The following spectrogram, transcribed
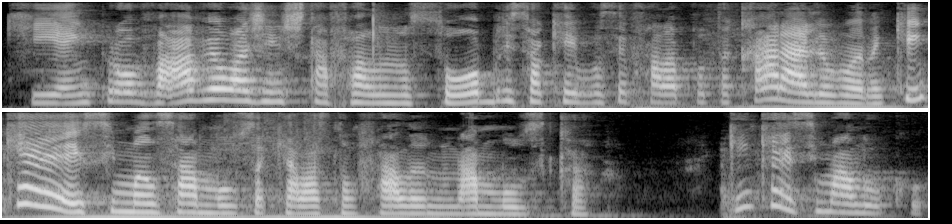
que é improvável a gente tá falando sobre, só que aí você fala, puta, caralho, mano, quem que é esse mansa-mussa que elas estão falando na música? Quem que é esse maluco?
